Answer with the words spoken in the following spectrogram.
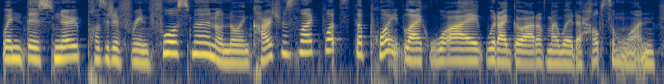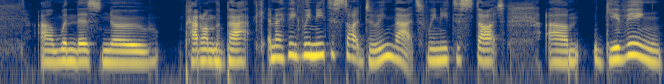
when there's no positive reinforcement or no encouragement, it's like, what's the point? Like, why would I go out of my way to help someone um, when there's no pat on the back? And I think we need to start doing that. We need to start um, giving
